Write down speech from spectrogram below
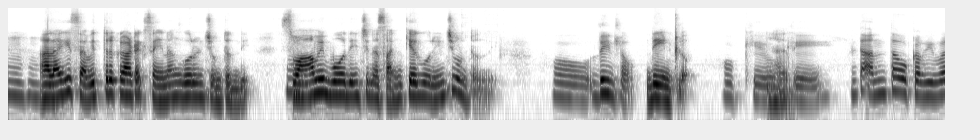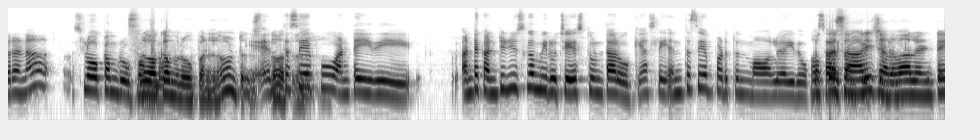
ఉమ్. అలాగే సవిత్రకాటక సైనం గురించి ఉంటుంది. స్వామి బోధించిన సంఖ్య గురించి ఉంటుంది. దీంట్లో? దీంట్లో. Okay okay. అంటే అంత ఒక వివరణ శ్లోకం రూపంలో. శ్లోకం రూపంలో ఉంటుంది. ఎంతసేపు అంటే ఇది అంటే కంటిన్యూస్గా మీరు చేస్తుంటారు ఓకే. అసలు ఎంతసేపు పడుతుంది మామూలుగా ఇది ఒకసారి? చదవాలంటే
